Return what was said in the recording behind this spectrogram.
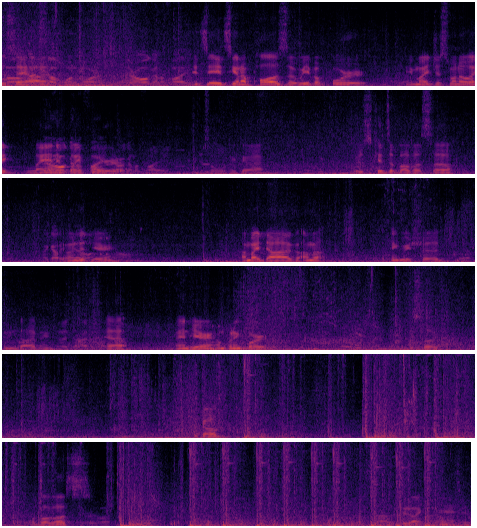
Oh, say hi. one more. They're all gonna fight. It's it's gonna pause though. We have a port. We might just want to like land and play gonna fight. They're all port. gonna fight. Okay. There's kids above us though. I got ended here? No? I might dive. I'm. A, I think we should. I'm diving. Dive Yeah. And here, I'm putting port. Just look. Look up. Above us. Dude, I can't hit him.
